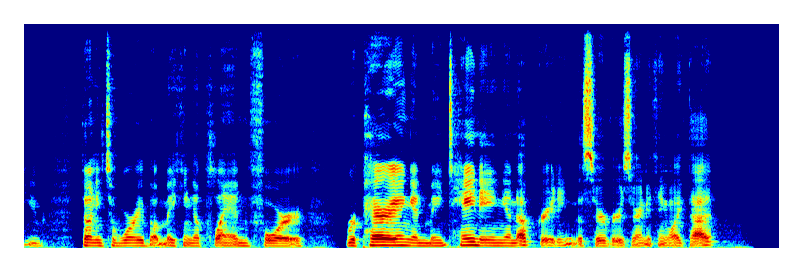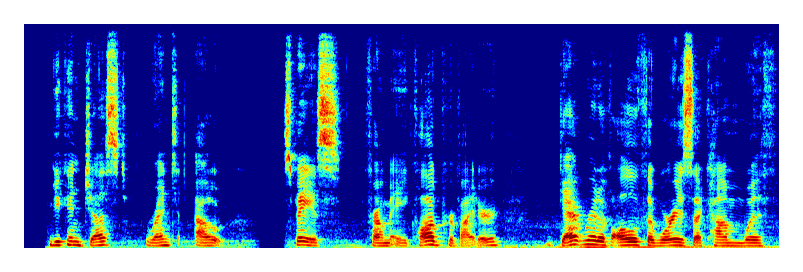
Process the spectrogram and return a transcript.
You don't need to worry about making a plan for repairing and maintaining and upgrading the servers or anything like that. You can just rent out space from a cloud provider, get rid of all of the worries that come with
